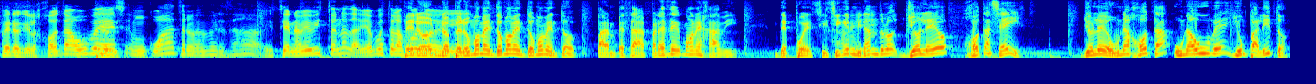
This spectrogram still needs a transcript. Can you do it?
Pero que el JV Pero es un 4, es verdad. Hostia, no había visto nada. Había puesto la Pero, foto no, pero un momento, un momento, un momento. Para empezar, parece que pone Javi. Después, si siguen mirándolo, yo leo J6. Yo leo una J, una V y un palito.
